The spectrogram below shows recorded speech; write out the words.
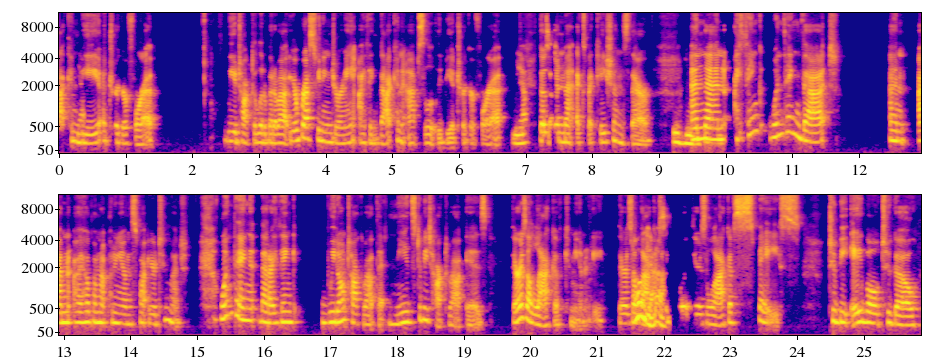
that can be a trigger for it. You talked a little bit about your breastfeeding journey. I think that can absolutely be a trigger for it. Yeah. Those unmet expectations there. Mm-hmm. And then I think one thing that, and I'm, I hope I'm not putting you on the spot here too much. One thing that I think we don't talk about that needs to be talked about is there is a lack of community. There's a oh, lack yeah. of support there's a lack of space to be able to go,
